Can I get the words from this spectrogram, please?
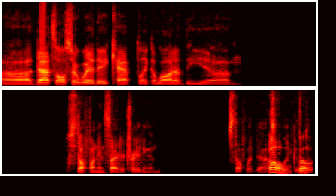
Uh, that's also where they kept like a lot of the um, stuff on insider trading and stuff like that. Oh, so, like that-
